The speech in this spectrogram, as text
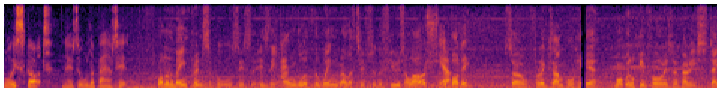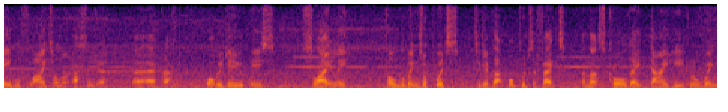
Roy Scott knows all about it. One of the main principles is, is the angle of the wing relative to the fuselage, Yep. the body. So, for example, here, what we're looking for is a very stable flight on a passenger uh, aircraft. What we do is slightly fold the wings upwards to give that upwards effect, and that's called a dihedral wing.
